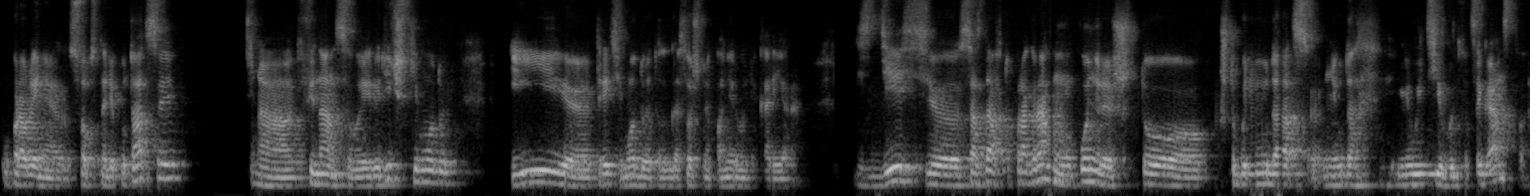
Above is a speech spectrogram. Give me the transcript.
управление собственной репутацией, э, финансовый и юридический модуль, и третий модуль – это долгосрочное планирование карьеры. Здесь, э, создав эту программу, мы поняли, что чтобы не удаться, не, уда, не уйти в инфо-цыганство,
